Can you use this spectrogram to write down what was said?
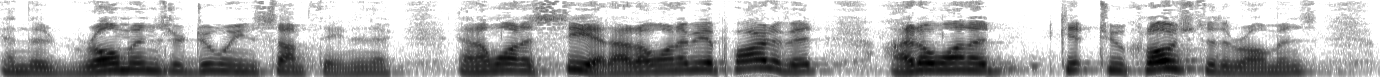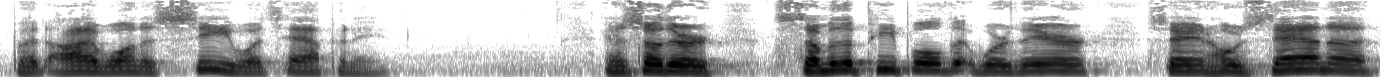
and the Romans are doing something and, and I want to see it. I don't want to be a part of it. I don't want to get too close to the Romans, but I want to see what's happening. And so there are some of the people that were there saying, Hosanna,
